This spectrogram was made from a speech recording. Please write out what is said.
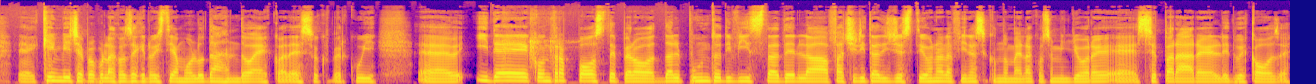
eh, che invece è proprio la cosa che noi stiamo lodando, ecco, adesso per cui eh, idee contrapposte, però dal punto di vista della facilità di gestione alla fine secondo me la cosa migliore è separare le due cose.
